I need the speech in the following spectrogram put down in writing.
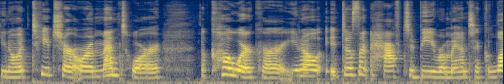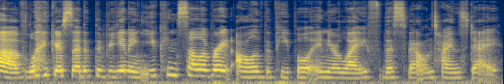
you know, a teacher or a mentor a coworker. You know, it doesn't have to be romantic love. Like I said at the beginning, you can celebrate all of the people in your life this Valentine's Day.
